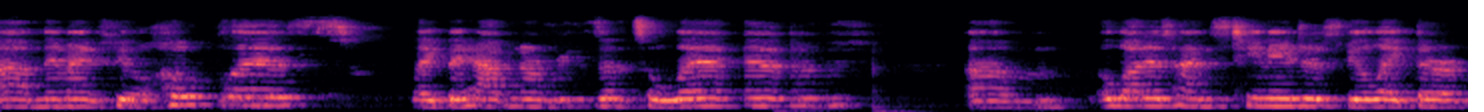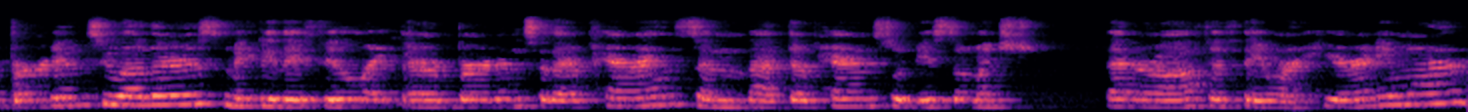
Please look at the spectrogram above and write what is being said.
Um, they might feel hopeless, like they have no reason to live. Um, a lot of times teenagers feel like they're a burden to others. Maybe they feel like they're a burden to their parents and that their parents would be so much better off if they weren't here anymore.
